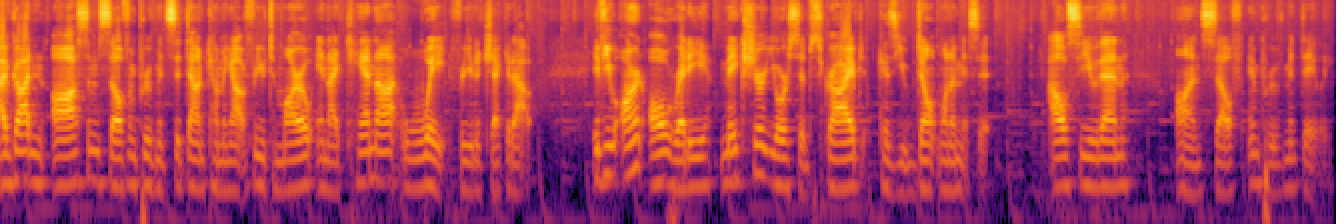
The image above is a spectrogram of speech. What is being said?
I've got an awesome self improvement sit down coming out for you tomorrow, and I cannot wait for you to check it out. If you aren't already, make sure you're subscribed because you don't want to miss it. I'll see you then on Self Improvement Daily.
